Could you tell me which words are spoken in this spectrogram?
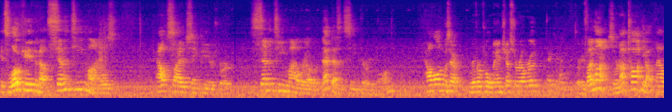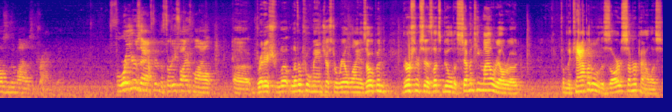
It's located about 17 miles outside of St. Petersburg. 17 mile railroad. That doesn't seem very long. How long was that Liverpool Manchester Railroad? 35. 35 miles. So we're not talking about thousands of miles of track yet. Four years after the 35 mile uh, British Liverpool Manchester rail line is opened, Gerstner says, let's build a 17 mile railroad from the capital to the Tsar's summer palace.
